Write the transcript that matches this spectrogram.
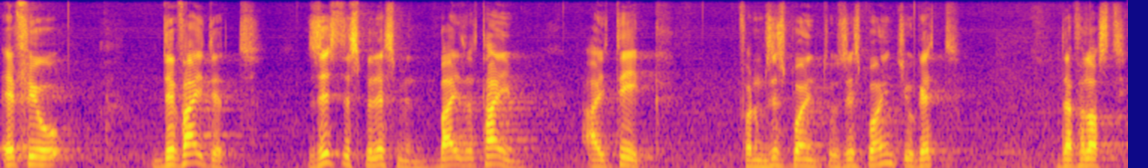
if you divided this displacement by the time I take from this point to this point, you get the velocity.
